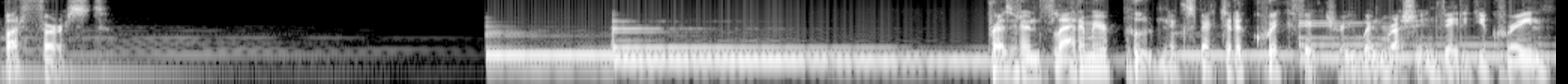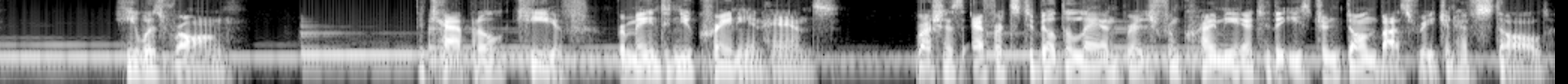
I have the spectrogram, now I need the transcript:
But first, President Vladimir Putin expected a quick victory when Russia invaded Ukraine. He was wrong. The capital, Kiev, remains in Ukrainian hands. Russia's efforts to build a land bridge from Crimea to the eastern Donbas region have stalled.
